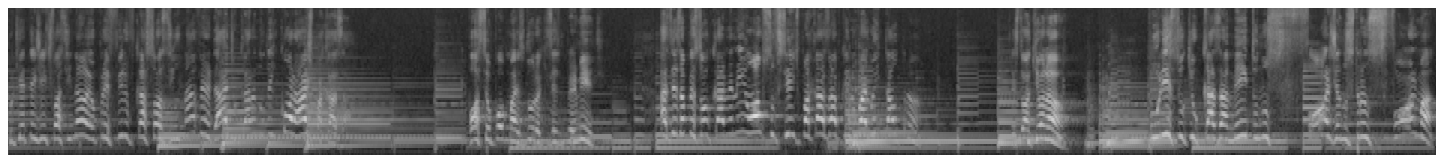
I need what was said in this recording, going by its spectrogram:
Porque tem gente que fala assim: não, eu prefiro ficar sozinho. Na verdade, o cara não tem coragem para casar. Posso ser um pouco mais duro aqui, vocês me permitem? Às vezes a pessoa, o cara não é nem óbvio suficiente para casar, porque não vai aguentar o trampo. Vocês estão aqui ou não? Por isso que o casamento nos forja, nos transforma.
